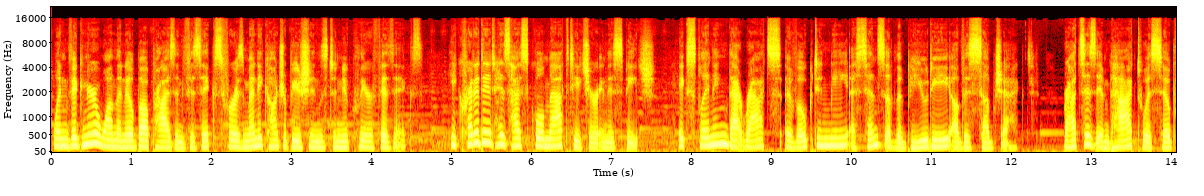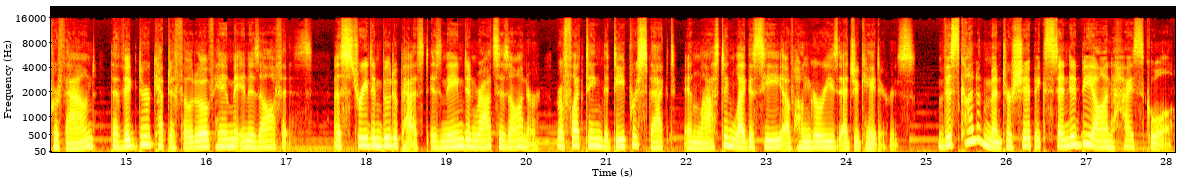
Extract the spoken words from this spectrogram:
When Wigner won the Nobel Prize in Physics for his many contributions to nuclear physics, he credited his high school math teacher in his speech, explaining that Ratz evoked in me a sense of the beauty of his subject. Ratz's impact was so profound that Wigner kept a photo of him in his office. A street in Budapest is named in Ratz's honor, reflecting the deep respect and lasting legacy of Hungary's educators. This kind of mentorship extended beyond high school.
